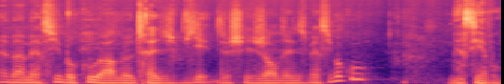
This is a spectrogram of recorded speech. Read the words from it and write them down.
Eh ben, merci beaucoup Arnaud Trevier de chez Jordans. Merci beaucoup. Merci à vous.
